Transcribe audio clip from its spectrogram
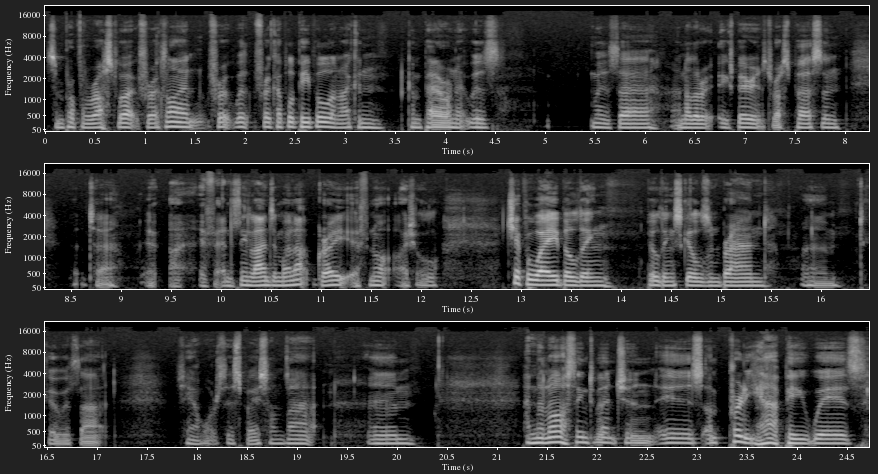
some proper Rust work for a client for for a couple of people, and I can compare on it with with uh, another experienced Rust person. That uh, if, if anything lands in my lap, great. If not, I shall chip away building building skills and brand um, to go with that. So yeah, watch this space on that. Um, and the last thing to mention is I'm pretty happy with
